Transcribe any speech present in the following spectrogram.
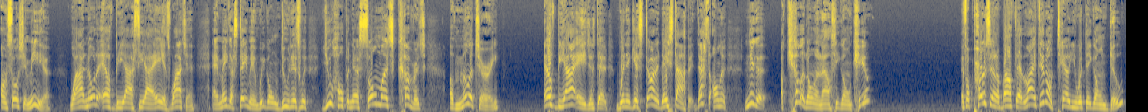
on social media where I know the FBI, CIA is watching and make a statement, we're gonna do this with you hoping there's so much coverage of military FBI agents that when it gets started, they stop it. That's the only nigga. A killer don't announce he gonna kill. If a person about that life, they don't tell you what they gonna do.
